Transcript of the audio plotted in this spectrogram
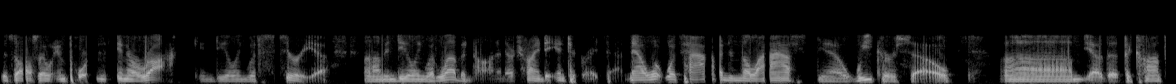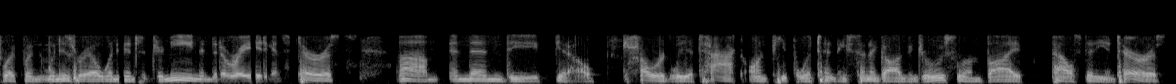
It's also important in Iraq in dealing with Syria, um, in dealing with Lebanon, and they're trying to integrate that. Now, what, what's happened in the last you know week or so um, you know, the, the conflict when, when Israel went into Jenin and did a raid against terrorists, um, and then the, you know, cowardly attack on people attending synagogue in Jerusalem by Palestinian terrorists.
